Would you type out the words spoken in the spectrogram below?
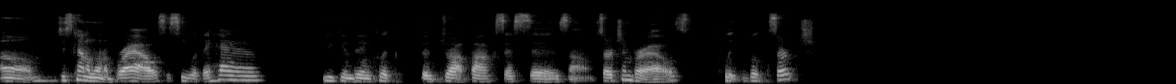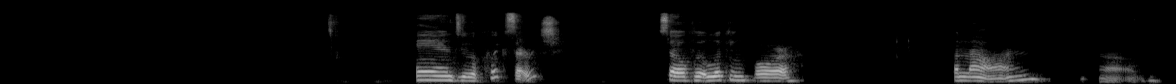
um, just kind of want to browse to see what they have, you can then click the Dropbox that says um, search and browse, click book search. And do a quick search. So if we're looking for Fanon, um,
